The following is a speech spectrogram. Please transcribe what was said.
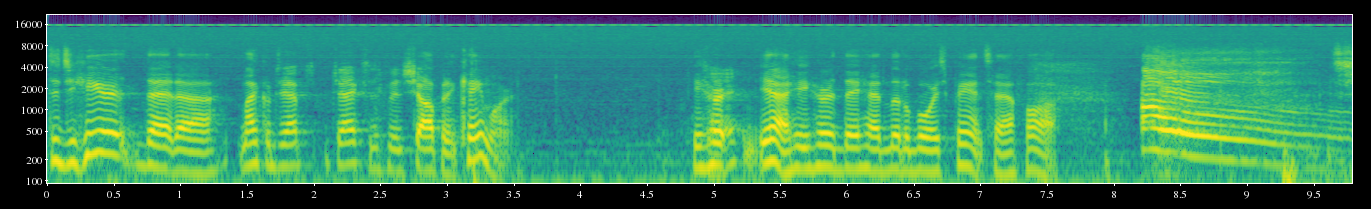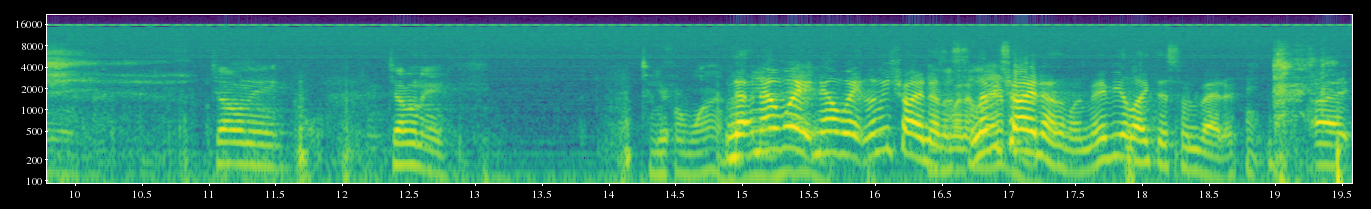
Did you hear that uh, Michael Jap- Jackson's been shopping at Kmart? He heard. Yeah, he heard they had little boys' pants half off. Oh. Tony. Tony. two for one. No, I mean, no, wait, no, wait. Let me try another one. Let me try another one. Maybe you like this one better. All right.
